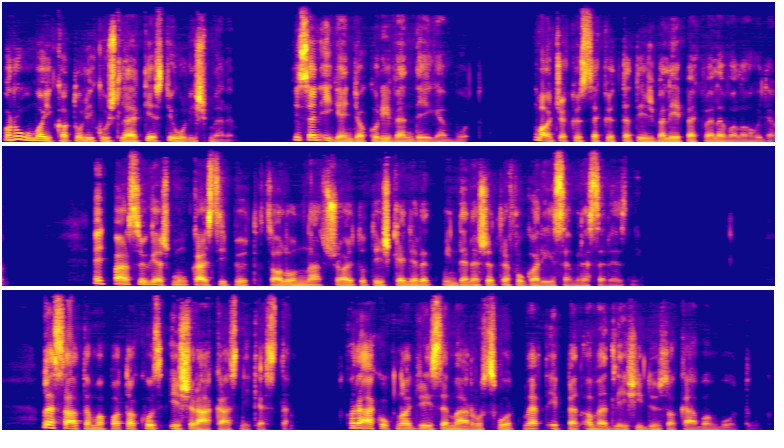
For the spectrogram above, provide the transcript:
A római katolikus lelkészt jól ismerem, hiszen igen gyakori vendégem volt. Majd csak összeköttetésbe lépek vele valahogyan. Egy pár szöges munkáscipőt, szalonnát, sajtot és kenyeret minden esetre fog a részemre szerezni. Leszálltam a patakhoz, és rákászni kezdtem. A rákok nagy része már rossz volt, mert éppen a vedlés időszakában voltunk.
